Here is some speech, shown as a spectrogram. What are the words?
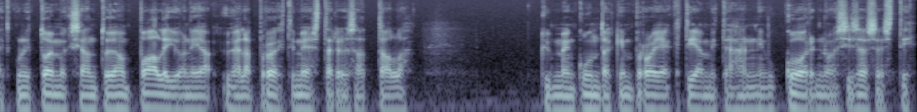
että kun niitä toimeksiantoja on paljon ja yhdellä projektimestarilla saattaa olla kymmenkuntakin projektia, mitä hän niin kuin koordinoi sisäisesti,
